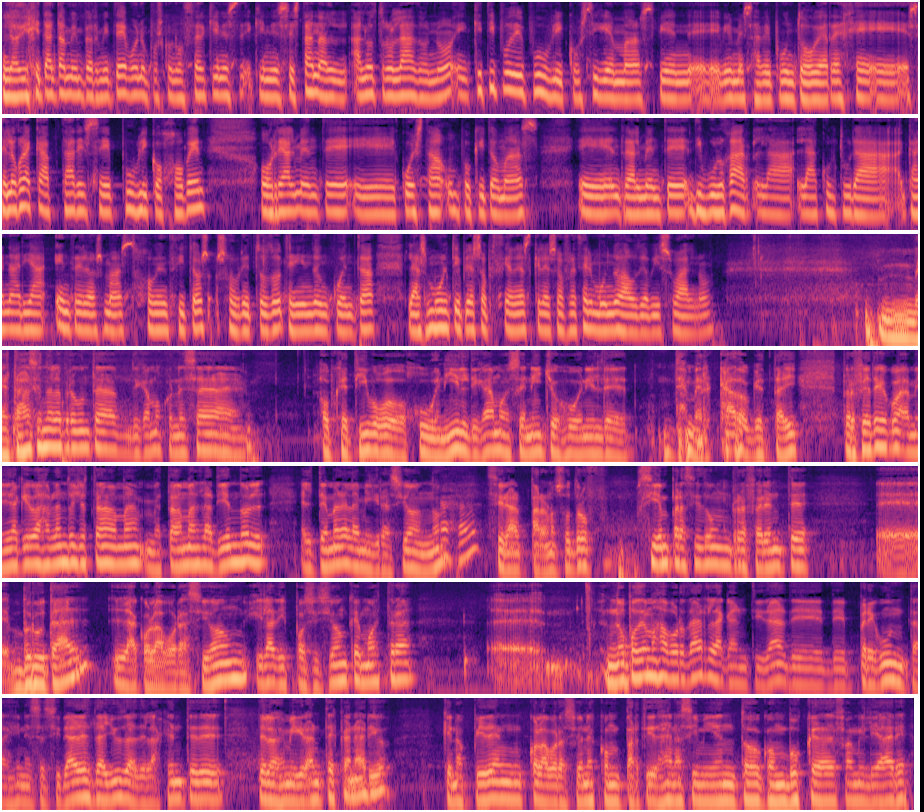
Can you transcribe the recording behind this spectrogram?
Lo digital también permite, bueno, pues conocer quiénes, quienes están al, al otro lado, ¿no? ¿Y qué tipo de público sigue más bien eh, bienmesabe.org? Eh, ¿Se logra captar ese público joven o realmente eh, cuesta un poquito más eh, realmente divulgar la, la cultura canaria entre los más jovencitos, sobre todo teniendo en cuenta las múltiples opciones que les ofrece el mundo audiovisual, ¿no? Me estás haciendo la pregunta, digamos, con ese objetivo juvenil, digamos, ese nicho juvenil de, mercado que está ahí. Pero fíjate que a medida que ibas hablando yo estaba más, me estaba más latiendo el, tema de la migración, ¿no? para nosotros siempre ha sido un referente eh, brutal la colaboración y la disposición que muestra. Eh, no podemos abordar la cantidad de, preguntas y necesidades de ayuda de la gente de, de los emigrantes canarios que nos piden colaboraciones con partidas de nacimiento, con búsqueda de familiares.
